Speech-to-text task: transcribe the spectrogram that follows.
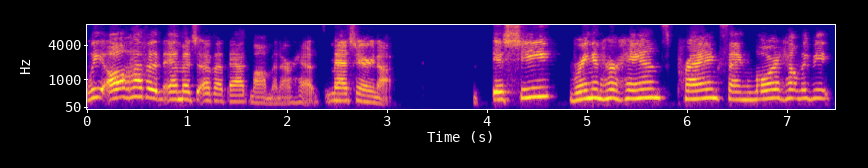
we all have an image of a bad mom in our heads, imaginary or not is she wringing her hands, praying, saying, Lord, help me be?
